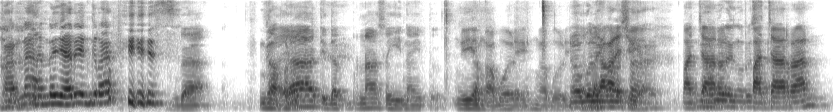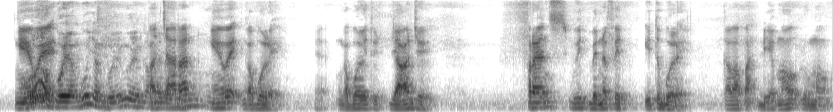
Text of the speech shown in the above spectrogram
Karena Anda nyari yang gratis. Enggak. Nggak saya tidak pernah sehina itu. Iya nggak boleh, nggak boleh. Nggak boleh ngerusak. cuy, ya. Pacaran, ngerusak. pacaran, ngewe, Wah, goyang-goyang, goyang-goyang. kamera. pacaran, ngewe nggak boleh. Ya, nggak boleh itu, jangan cuy. Friends with benefit itu boleh. Gak apa-apa, dia mau, lu mau,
